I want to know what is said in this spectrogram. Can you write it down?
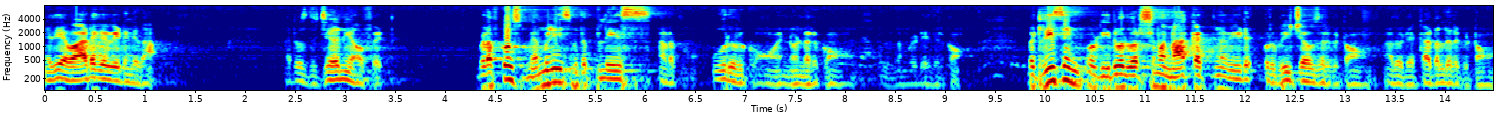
நிறைய வாடகை வீடுங்க தான். That was the journey of it but of course memories with place நடக்கும். ஊர் இருக்கும் இன்னொன்று இருக்கும் நம்மளுடைய இது இருக்கும். பட் ரீசெண்ட் ஒரு இருபது வருஷமாக நான் கட்டின வீடு ஒரு பீச் ஹவுஸ் இருக்கட்டும் அதோடைய கடல் இருக்கட்டும்.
